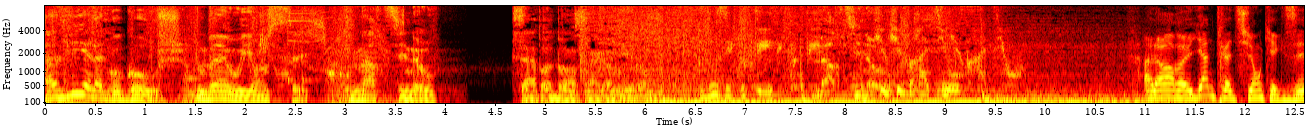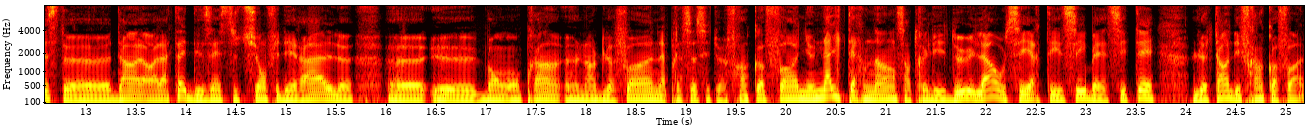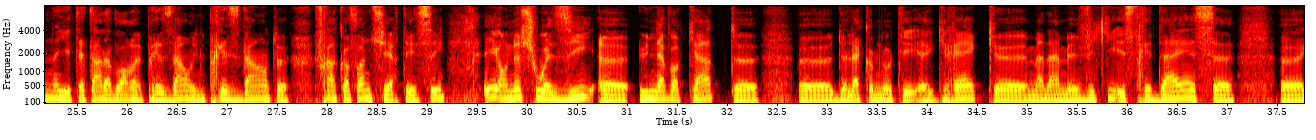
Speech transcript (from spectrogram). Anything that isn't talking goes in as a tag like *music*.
Avis à la gauche. Ben oui, on le sait. Martineau, ça n'a pas de bon sens comme il est bon. Vous écoutez Martineau. Cube Radio. Alors, euh, il y a une tradition qui existe euh, dans à la tête des institutions fédérales. Euh, euh, bon, on prend un anglophone, après ça c'est un francophone. Il y a une alternance entre les deux. Et là, au CRTC, ben c'était le temps des francophones. Il était temps d'avoir un président ou une présidente francophone du CRTC. Et on a choisi une avocate de la communauté grecque, Madame Vicky Estredes,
